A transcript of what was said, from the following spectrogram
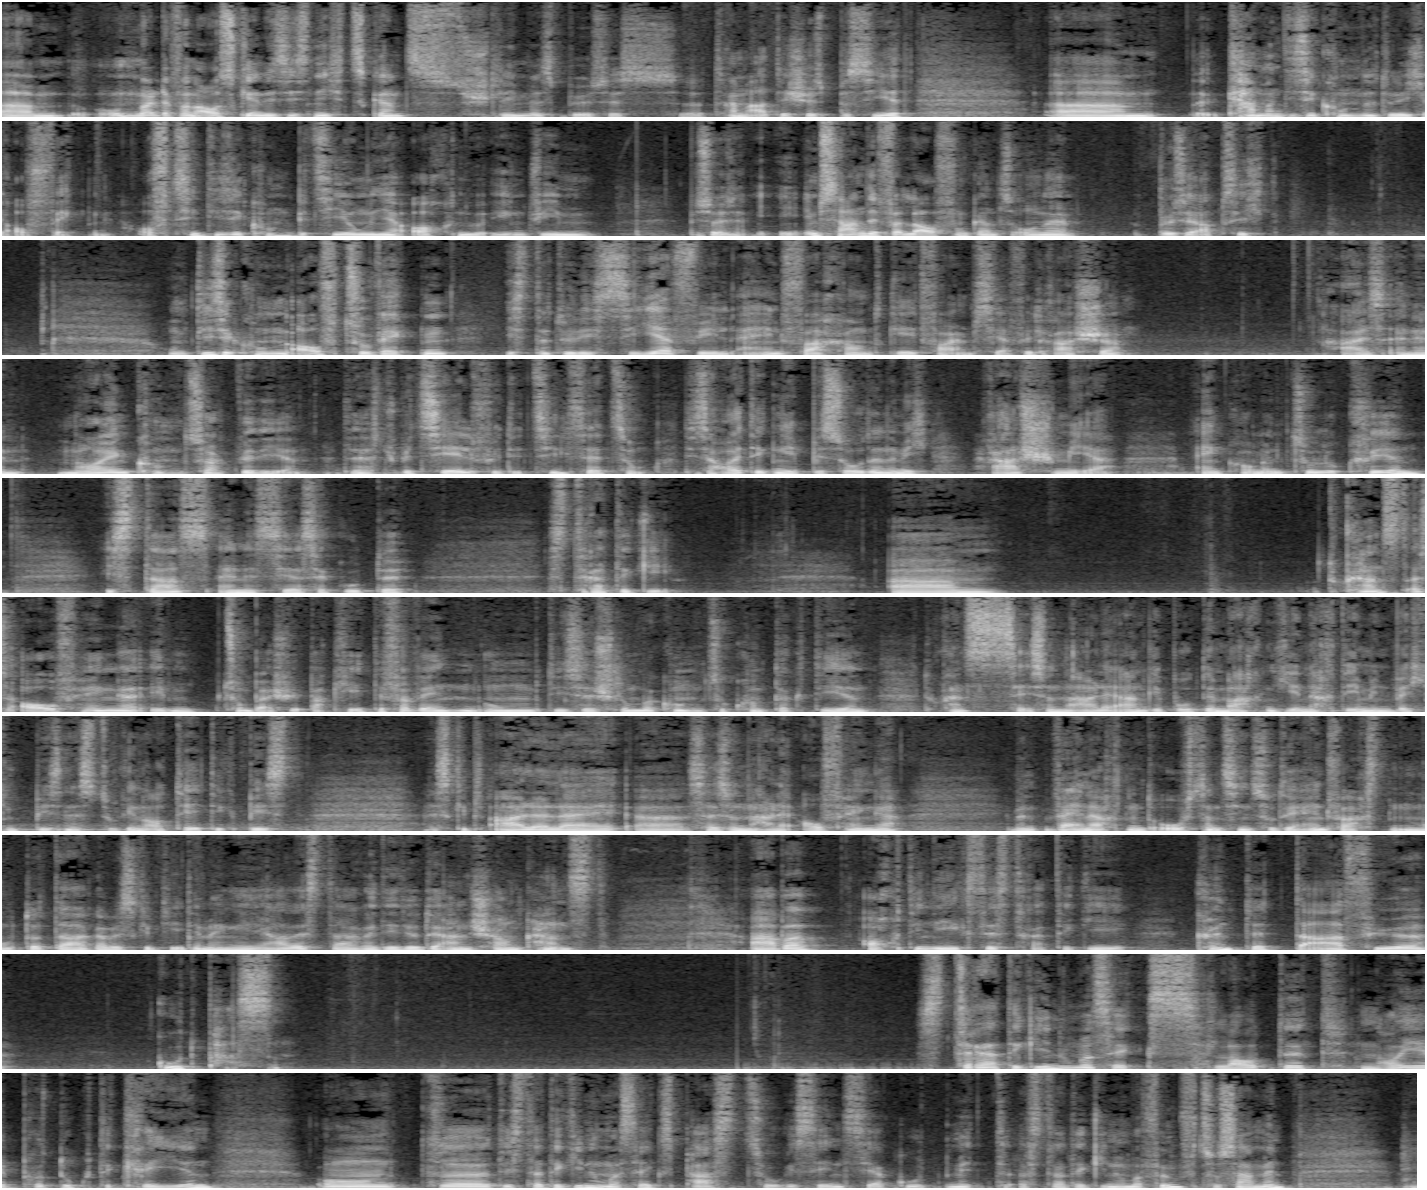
Ähm, und mal davon ausgehen, es ist nichts ganz Schlimmes, Böses, äh, Dramatisches passiert, ähm, kann man diese Kunden natürlich aufwecken. Oft sind diese Kundenbeziehungen ja auch nur irgendwie im, im Sande verlaufen, ganz ohne böse Absicht. Und diese Kunden aufzuwecken, ist natürlich sehr viel einfacher und geht vor allem sehr viel rascher, als einen neuen Kunden zu akquirieren. Das heißt, speziell für die Zielsetzung dieser heutigen Episode, nämlich rasch mehr Einkommen zu lukrieren, ist das eine sehr, sehr gute Strategie. Ähm, Du kannst als Aufhänger eben zum Beispiel Pakete verwenden, um diese Schlummerkunden zu kontaktieren. Du kannst saisonale Angebote machen, je nachdem, in welchem Business du genau tätig bist. Es gibt allerlei äh, saisonale Aufhänger. Meine, Weihnachten und Ostern sind so die einfachsten Muttertage, aber es gibt jede Menge Jahrestage, die du dir anschauen kannst. Aber auch die nächste Strategie könnte dafür gut passen. Strategie Nummer 6 lautet neue Produkte kreieren und äh, die Strategie Nummer 6 passt so gesehen sehr gut mit Strategie Nummer 5 zusammen,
